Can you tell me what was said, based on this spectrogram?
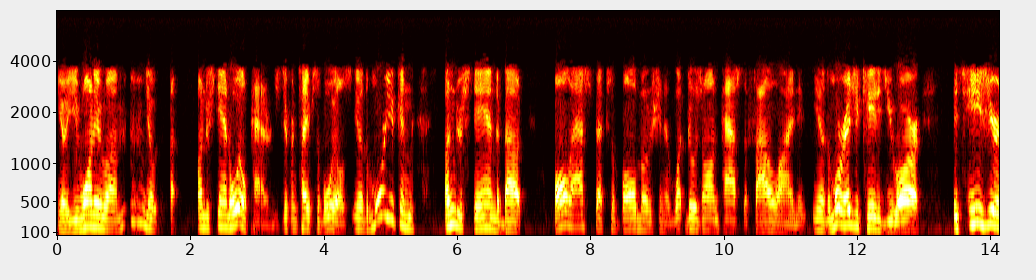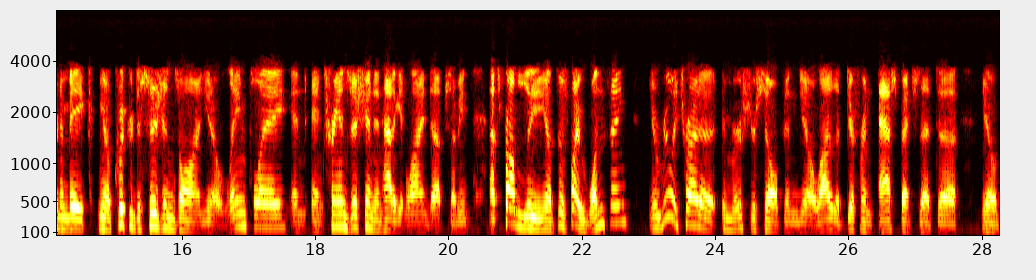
You know, you want to um, you know uh, understand oil patterns, different types of oils. You know, the more you can understand about all aspects of ball motion and what goes on past the foul line. You know, the more educated you are, it's easier to make, you know, quicker decisions on, you know, lane play and, and transition and how to get lined up. So, I mean, that's probably, you know, there's probably one thing, you know, really try to immerse yourself in, you know, a lot of the different aspects that, uh, you know,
